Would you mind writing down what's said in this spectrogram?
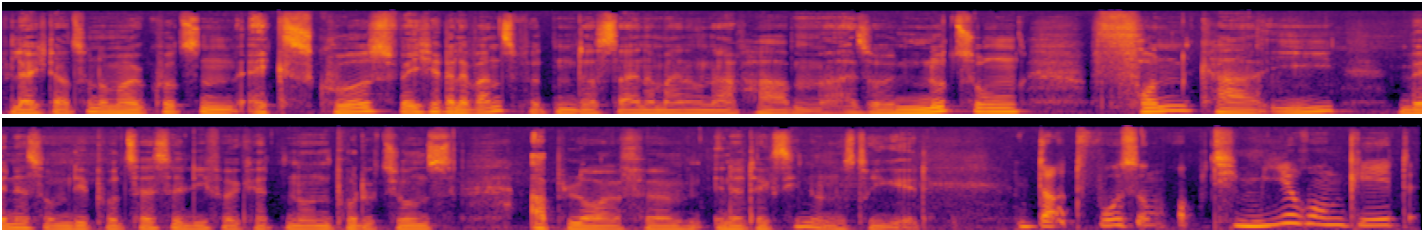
Vielleicht dazu nochmal kurz einen Exkurs. Welche Relevanz wird denn das deiner Meinung nach haben? Also Nutzung von KI, wenn es um die Prozesse, Lieferketten und Produktionsabläufe in der Textilindustrie geht dort, wo es um Optimierung geht,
